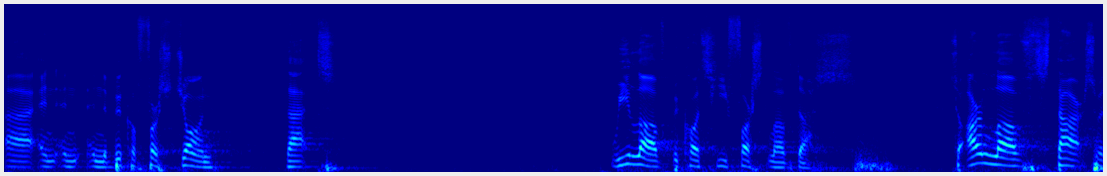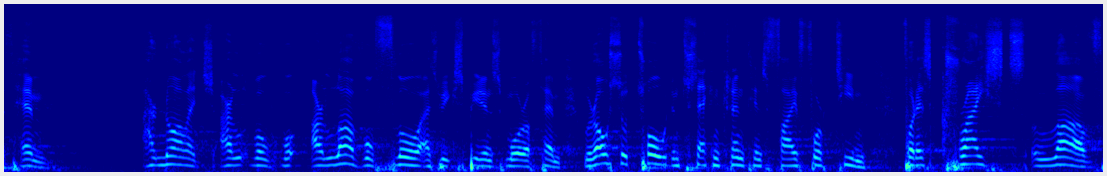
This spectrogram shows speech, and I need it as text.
uh, in, in, in the book of First John that we love because he first loved us. So our love starts with him our knowledge, our, will, will, our love will flow as we experience more of him. We're also told in 2 Corinthians 5.14, for it's Christ's love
